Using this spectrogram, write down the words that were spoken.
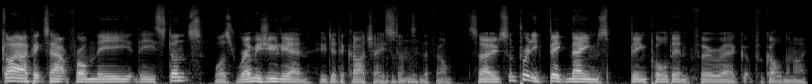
guy I picked out from the, the stunts was Rémy Julienne, who did the car chase stunts in the film. So some pretty big names being pulled in for uh, for GoldenEye.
